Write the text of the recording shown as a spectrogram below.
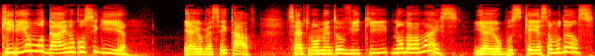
queria mudar e não conseguia. E aí eu me aceitava. Certo momento eu vi que não dava mais. E aí eu busquei essa mudança.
